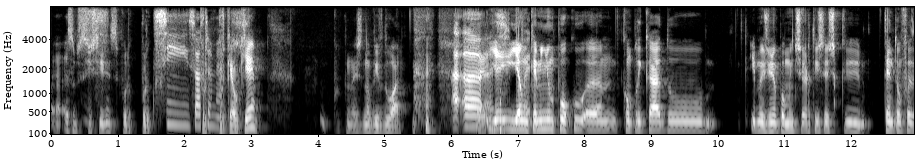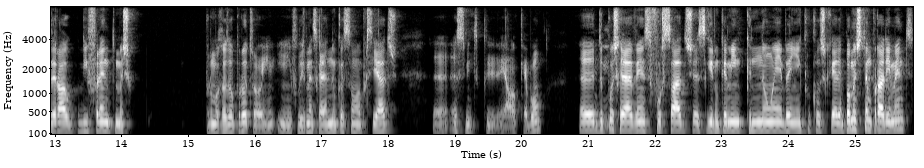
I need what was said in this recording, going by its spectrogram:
a subsistirem-se, porque, porque, Sim, exatamente. porque é o que é. Porque nós não vive do ar. Uh, uh, e, é, e, é um caminho um pouco um, complicado, imagino, para muitos artistas que tentam fazer algo diferente, mas por uma razão ou por outra, ou infelizmente, se calhar nunca são apreciados, uh, assumindo que é algo que é bom. Uh, uhum. Depois, se calhar, vêm-se forçados a seguir um caminho que não é bem aquilo que eles querem, pelo menos temporariamente,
